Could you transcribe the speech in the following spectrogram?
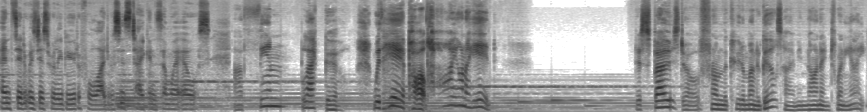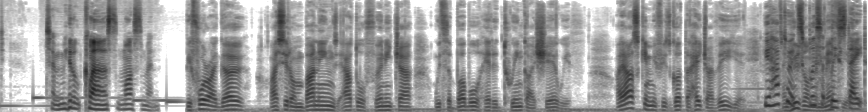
and said it was just really beautiful. I was just taken somewhere else. A thin black girl with hair piled high on her head. Disposed of from the Cootamundra Girls' Home in 1928 to middle class Mosman. Before I go, I sit on Bunnings outdoor furniture with the bobble headed twink I share with. I ask him if he's got the HIV yet. You have to who's on the explicitly state,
